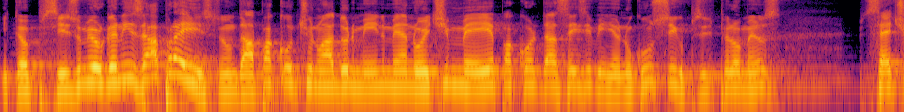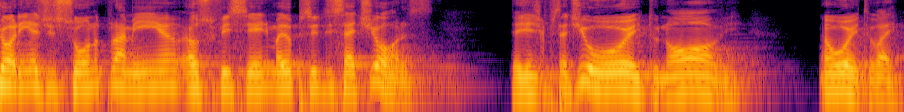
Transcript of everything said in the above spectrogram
Então eu preciso me organizar para isso. Não dá para continuar dormindo meia-noite e meia para acordar às 6h20. Eu não consigo, preciso de pelo menos 7 horinhas de sono para mim é, é o suficiente, mas eu preciso de 7 horas. Tem gente que precisa de 8, 9. Não, 8, vai.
